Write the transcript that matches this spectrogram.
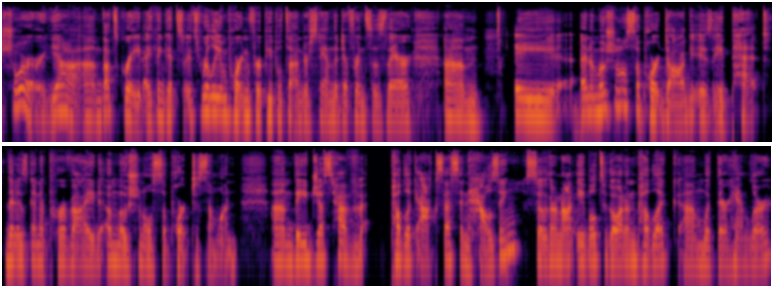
Sure. Yeah, um, that's great. I think it's it's really important for people to understand the differences there. Um, a an emotional support dog is a pet that is going to provide emotional support to someone. Um, they just have public access and housing. So they're not able to go out in public um, with their handler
